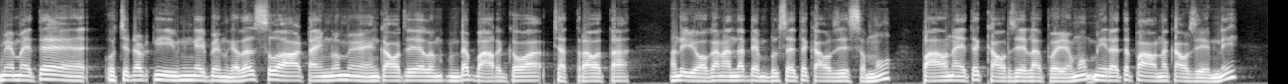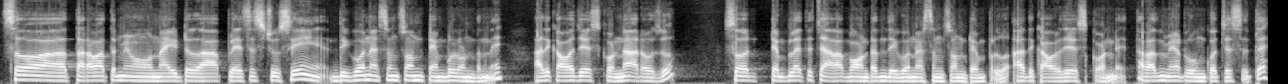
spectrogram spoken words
మేమైతే వచ్చేటప్పటికి ఈవినింగ్ అయిపోయింది కదా సో ఆ టైంలో మేము ఏం కవర్ చేయాలనుకుంటే భార్గవ ఛత్రావత అంటే యోగానంద టెంపుల్స్ అయితే కవర్ చేసాము పావన అయితే కవర్ చేయలేకపోయాము. మీరైతే పావన కవర్ చేయండి. సో తర్వాత మేము నైట్ ఆ ప్లేసెస్ చూసి దిగువ నరసింహస్వామి టెంపుల్ ఉంటుంది అది కవర్ చేసుకోండి ఆ రోజు. సో టెంపుల్ అయితే చాలా బాగుంటుంది దిగువ నరసింహస్వామి టెంపుల్ అది కవర్ చేసుకోండి. తర్వాత మేము రూమ్కి వచ్చేసి అయితే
